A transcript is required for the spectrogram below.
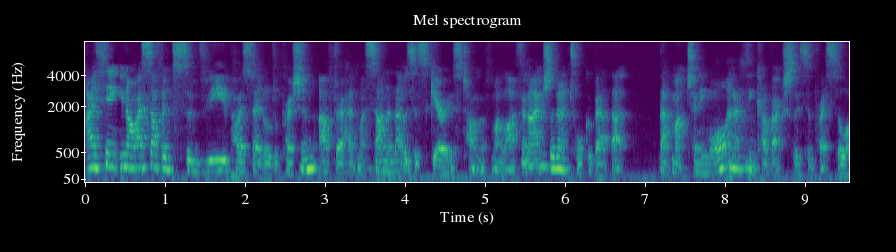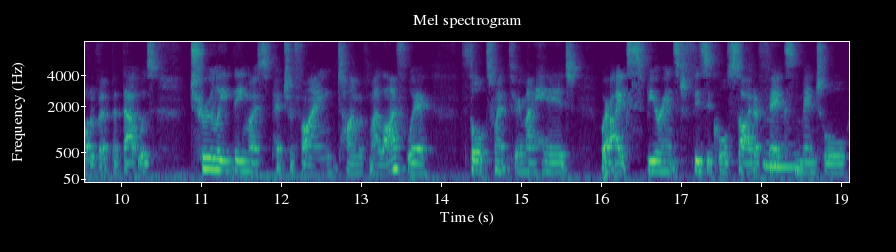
I think, you know, I suffered severe postnatal depression after I had my son, and that was the scariest time of my life. And I mm. actually don't talk about that that much anymore, and I mm. think I've actually suppressed a lot of it. But that was truly the most petrifying time of my life where thoughts went through my head, where I experienced physical side effects, mental,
